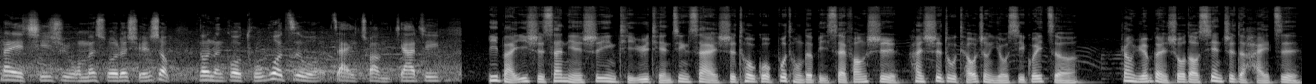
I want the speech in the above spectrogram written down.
那也期许我们所有的选手都能够突破自我，再创佳绩。一百一十三年适应体育田径赛是透过不同的比赛方式和适度调整游戏规则，让原本受到限制的孩子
